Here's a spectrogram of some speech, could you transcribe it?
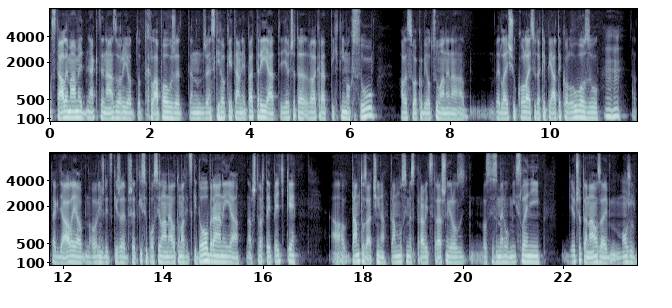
stále máme nejaké tie názory od, od chlapov, že ten ženský hokej tam nepatrí a tie dievčatá veľakrát v tých tímoch sú, ale sú akoby odsúvané na vedľajšiu kolaj, sú také piaté kolo úvozu Mhm. a tak ďalej. A hovorím vždycky, že všetky sú posielané automaticky do obrany a na štvrtej peťke. A tam to začína. Tam musíme spraviť strašný roz, vlastne zmenu v myslení. Dievčatá naozaj môžu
